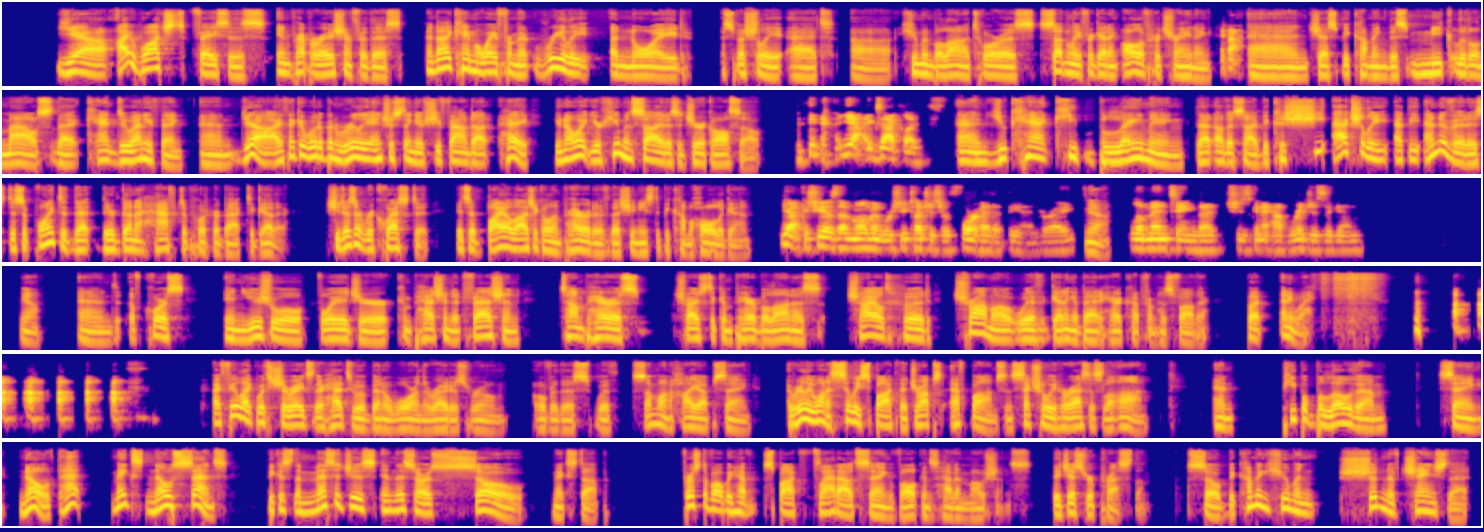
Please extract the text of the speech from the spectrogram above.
Yeah, I watched Faces in preparation for this, and I came away from it really annoyed especially at uh, human B'Elanna Torres suddenly forgetting all of her training and just becoming this meek little mouse that can't do anything. And yeah, I think it would have been really interesting if she found out, hey, you know what? Your human side is a jerk also. yeah, exactly. And you can't keep blaming that other side because she actually, at the end of it, is disappointed that they're going to have to put her back together. She doesn't request it it's a biological imperative that she needs to become whole again. Yeah, because she has that moment where she touches her forehead at the end, right? Yeah. Lamenting that she's going to have ridges again. Yeah. And of course, in usual Voyager compassionate fashion, Tom Paris tries to compare B'Elanna's childhood trauma with getting a bad haircut from his father. But anyway. I feel like with charades, there had to have been a war in the writer's room over this, with someone high up saying, I really want a silly Spock that drops F bombs and sexually harasses La'an. And people below them saying, No, that makes no sense because the messages in this are so mixed up. First of all, we have Spock flat out saying Vulcans have emotions, they just repress them. So becoming human shouldn't have changed that,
